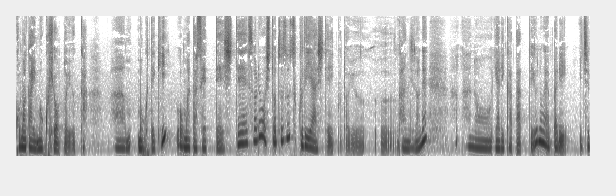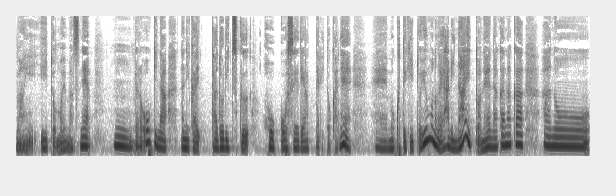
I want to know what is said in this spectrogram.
細かい目標というか目的をまた設定してそれを一つずつクリアしていくという感じのねあのやり方っていうのがやっぱり一番いいと思いますね。うん、だから大きな何かたどり着く方向性であったりとかね、えー、目的というものがやはりないとねなかなか、あの、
